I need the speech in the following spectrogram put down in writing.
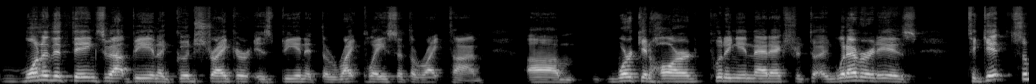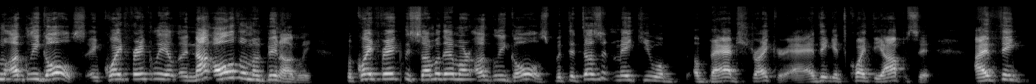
one of the things about being a good striker is being at the right place at the right time, um, working hard, putting in that extra, t- whatever it is to get some ugly goals. And quite frankly, uh, not all of them have been ugly, but quite frankly, some of them are ugly goals. But that doesn't make you a, a bad striker. I think it's quite the opposite. I think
